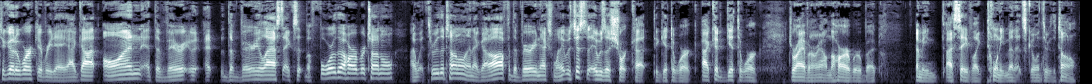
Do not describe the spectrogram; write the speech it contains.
to go to work every day. I got on at the very at the very last exit before the harbor tunnel. I went through the tunnel and I got off at the very next one. It was just, it was a shortcut to get to work. I could get to work driving around the harbor, but I mean, I saved like 20 minutes going through the tunnel.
